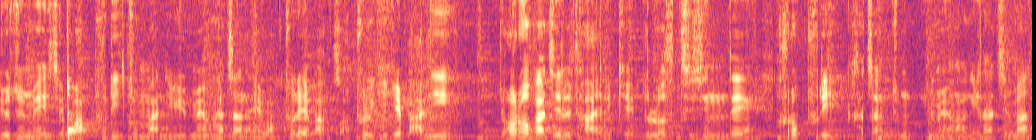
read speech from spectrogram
요즘에 이제 와플이 좀 많이 유명하잖아요. 와플에 막 와플 기계 많이 여러 가지를 다 이렇게 눌러서 드시는데 크로플이 가장 좀 유명하긴 하지만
